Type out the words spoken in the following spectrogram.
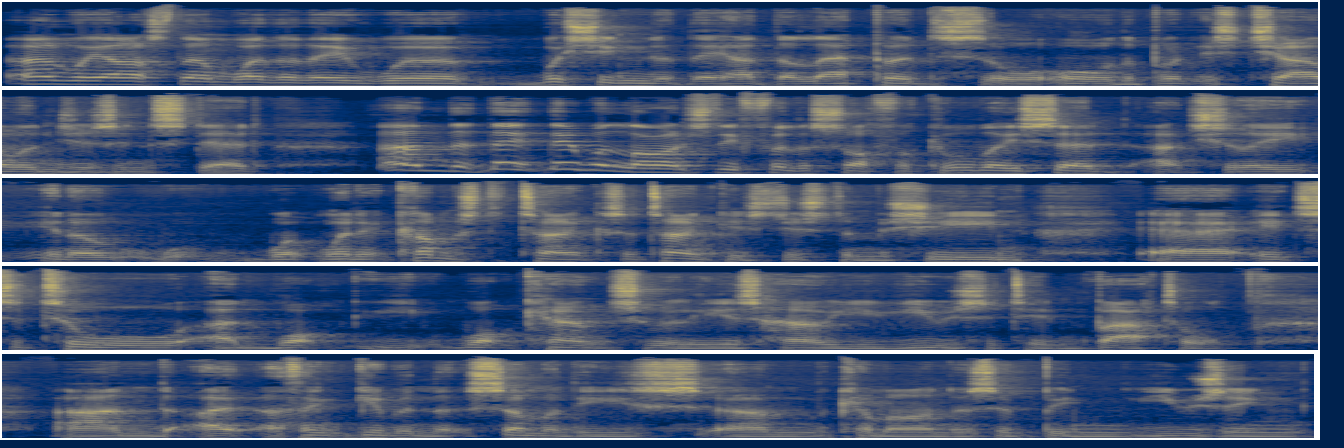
And we asked them whether they were wishing that they had the Leopards or, or the British Challengers instead. And they, they were largely philosophical. They said, actually, you know, w- when it comes to tanks, a tank is just a machine. Uh, it's a tool, and what what counts really is how you use it in battle. And I, I think, given that some of these um, commanders have been using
